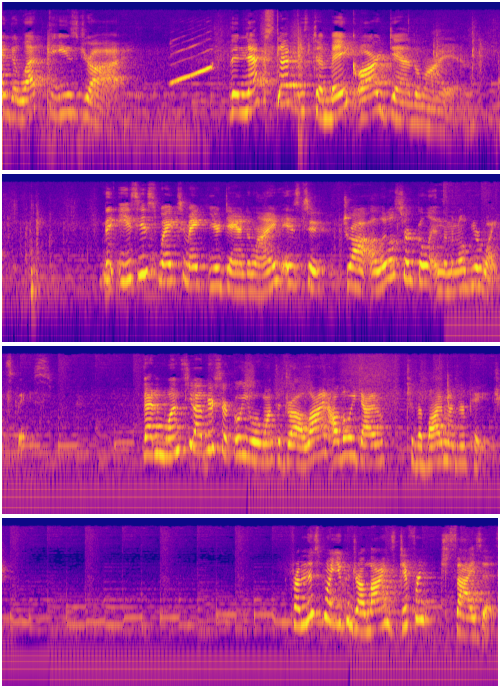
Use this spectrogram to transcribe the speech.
Going to let these dry. The next step is to make our dandelion. The easiest way to make your dandelion is to draw a little circle in the middle of your white space. Then once you have your circle, you will want to draw a line all the way down to the bottom of your page. From this point, you can draw lines different sizes,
